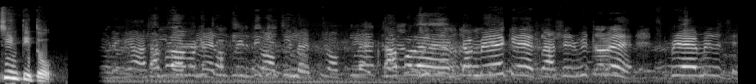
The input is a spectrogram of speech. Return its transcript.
চিন্তিত। তারপরে আমাকে চকলেট চকলেট চকলেট তারপরে একটা মেয়েকে ক্লাসের ভিতরে স্প্রে মেরেছে।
